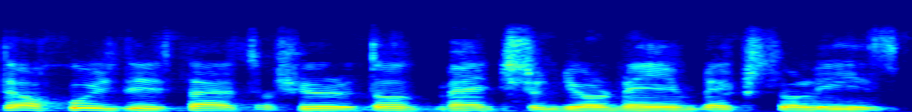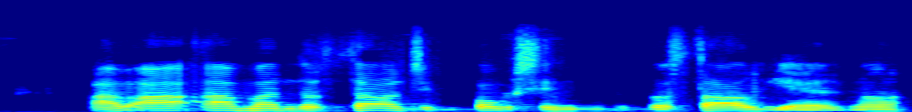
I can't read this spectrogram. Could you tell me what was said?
"Who is this Tyson Fury? Don't mention your name next to Ali's." I'm, I'm a nostalgic boxing nostalgia, you know.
